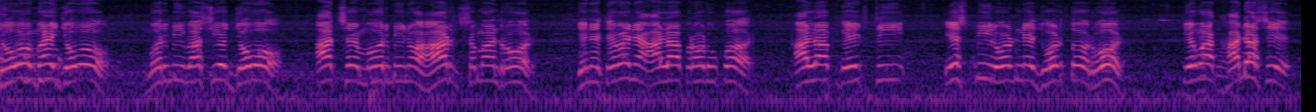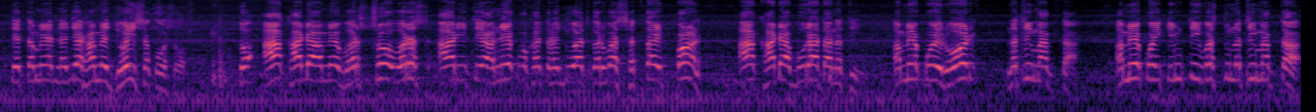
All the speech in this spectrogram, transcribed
જોવો ભાઈ, જોવો. મોરબી વાસીઓ જોવો. આ છે મોરબીનો હાર સમાન રોડ, જેને કહેવાય ને આલાપ રોડ ઉપર. આલાપ ગેટથી એસપી રોડને જોડતો રોડ. કેવા ખાડા છે તે તમે નજર સામે જોઈ શકો છો. તો આ ખાડા અમે વર્ષો વર્ષ આ રીતે અનેક વખત રજૂઆત કરવા છતાંય પણ આ ખાડા બુરાતા નથી. અમે કોઈ રોડ નથી માગતા. અમે કોઈ કિંમતી વસ્તુ નથી માગતા.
